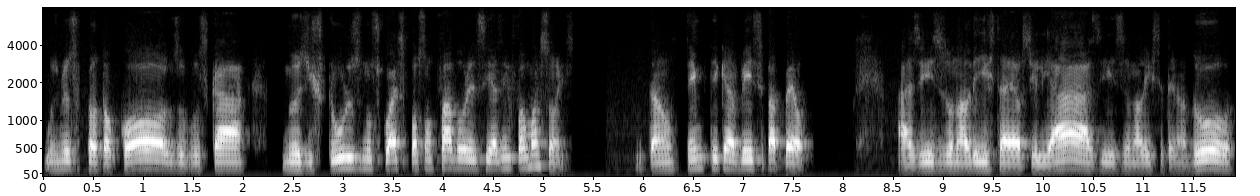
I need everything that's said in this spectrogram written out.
os meus protocolos, eu buscar meus estudos nos quais possam favorecer as informações. Então, sempre tem que haver esse papel. Às vezes o analista é auxiliar, às vezes o analista é treinador,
